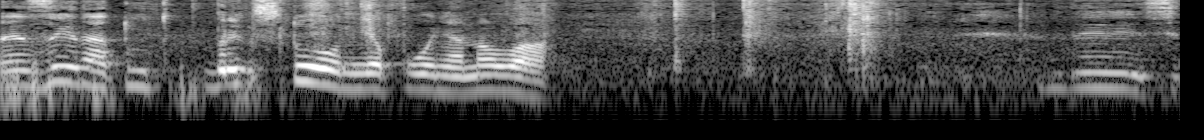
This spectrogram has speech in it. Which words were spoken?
Резина тут Bridgestone, Японія нова. Дивіться,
